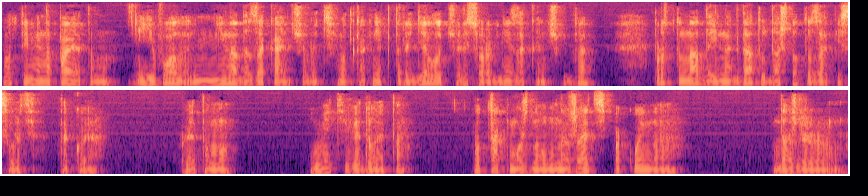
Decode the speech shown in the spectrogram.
Вот именно поэтому. Его не надо заканчивать. Вот как некоторые делают, через 40 дней заканчивать, да? Просто надо иногда туда что-то записывать такое. Поэтому имейте в виду это. Вот так можно умножать спокойно, даже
